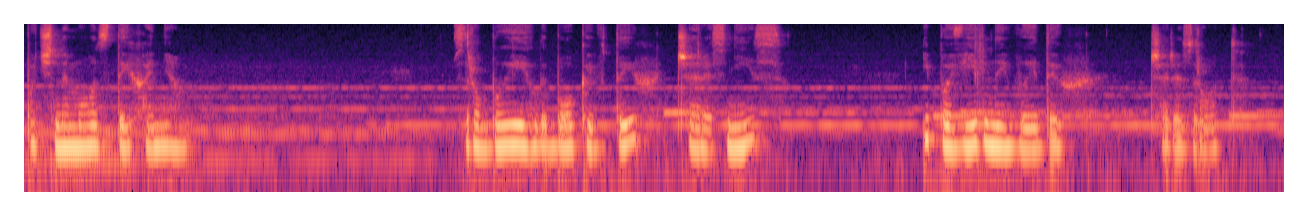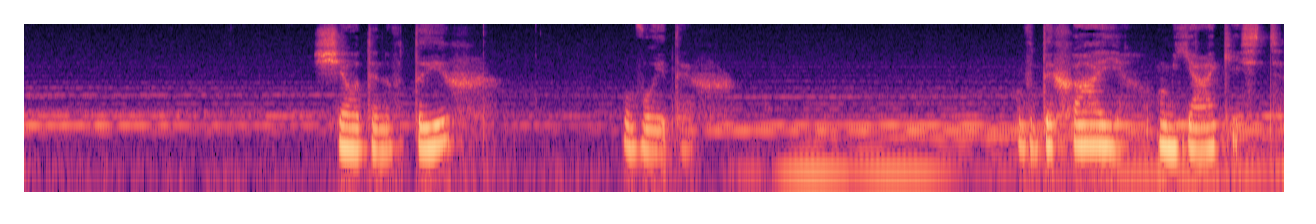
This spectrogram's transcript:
Почнемо з дихання. Зроби глибокий вдих через ніс і повільний видих через рот. Ще один вдих, видих. Вдихай м'якість,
